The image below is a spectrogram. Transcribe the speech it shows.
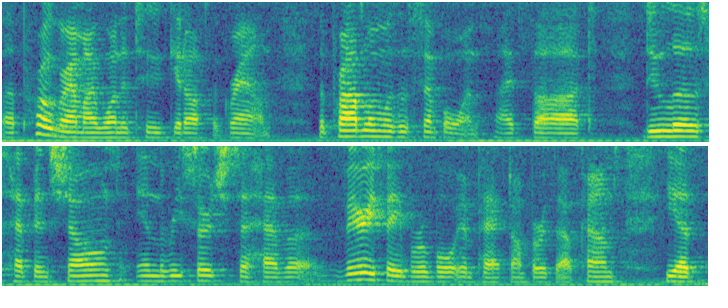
uh, program I wanted to get off the ground. The problem was a simple one. I thought doulas have been shown in the research to have a very favorable impact on birth outcomes, yet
